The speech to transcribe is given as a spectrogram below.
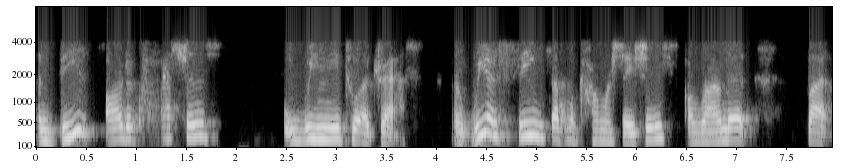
And these are the questions we need to address. And we are seeing some conversations around it, but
